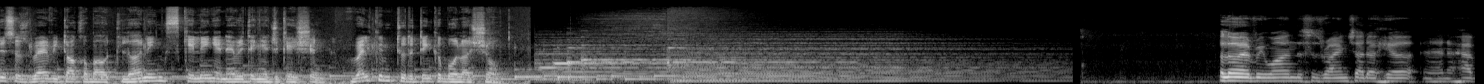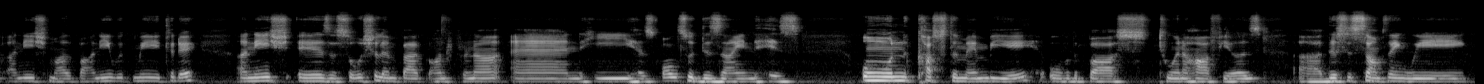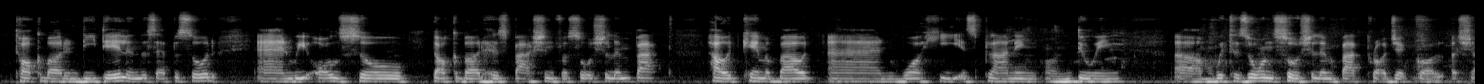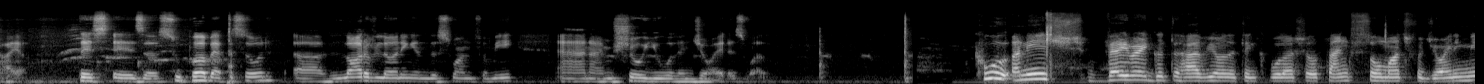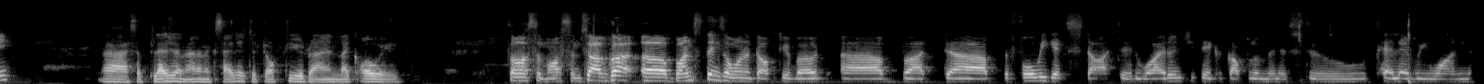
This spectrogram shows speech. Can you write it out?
This is where we talk about learning, skilling, and everything education. Welcome to the Tinkerbola Show. Hello, everyone. This is Ryan Chadha here, and I have Anish Malpani with me today. Anish is a social impact entrepreneur, and he has also designed his own custom MBA over the past two and a half years. Uh, this is something we talk about in detail in this episode, and we also talk about his passion for social impact, how it came about, and what he is planning on doing um, with his own social impact project called Ashaya. This is a superb episode, a lot of learning in this one for me, and I'm sure you will enjoy it as well. Cool, Anish, very, very good to have you on the Tinkerbola show. Thanks so much for joining me. Uh, it's a pleasure, man. I'm excited to talk to you, Ryan, like always. It's awesome, awesome. So I've got a bunch of things I want to talk to you about. Uh, but uh, before we get started, why don't you take a couple of minutes to tell everyone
